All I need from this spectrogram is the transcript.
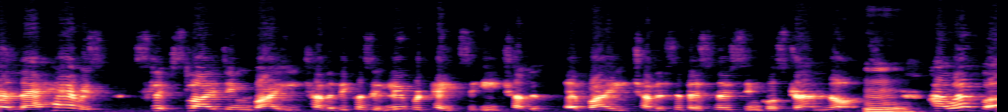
and their hair is slip sliding by each other because it lubricates each other uh, by each other, so there's no single strand knot. Mm. However,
